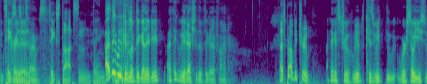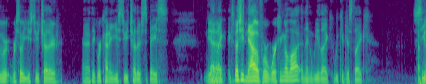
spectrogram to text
it takes Crazy a- times. takes thoughts and things. I think we could live together, dude. I think we could actually live together fine. That's probably true. I think it's true. We because we we're so used to we're, we're so used to each other, and I think we're kind of used to each other's space. Yeah, And like especially now if we're working a lot, and then we like we could just like see each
